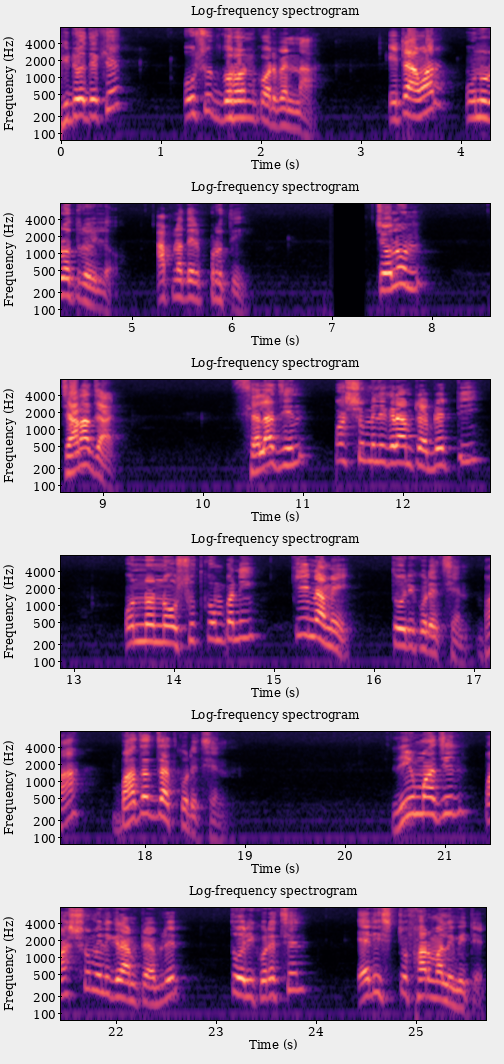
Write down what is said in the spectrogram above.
ভিডিও দেখে ওষুধ গ্রহণ করবেন না। এটা আমার অনুরোধ রইল আপনাদের প্রতি। চলুন জানা যাক সেলাজিন পাঁচশো মিলিগ্রাম ট্যাবলেটটি অন্য অন্য ওষুধ কোম্পানি কী নামে তৈরি করেছেন বা বাজারজাত করেছেন? রিউমাজিন পাঁচশো মিলিগ্রাম ট্যাবলেট তৈরি করেছেন Aristo Pharma Limited.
